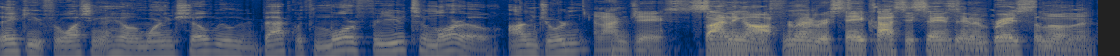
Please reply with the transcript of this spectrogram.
Thank you for watching the Halo Morning Show. We will be back with more for you tomorrow. I'm Jordan. And I'm Jace. Signing Signing off. off. Remember, stay classy, saints, and embrace the moment.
